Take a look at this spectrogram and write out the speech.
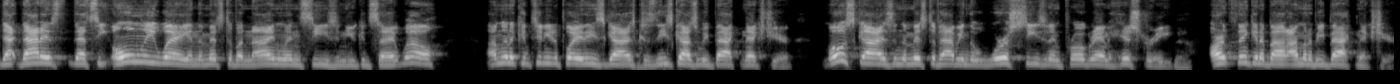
that that is that's the only way in the midst of a nine-win season you can say, well, I'm going to continue to play these guys because these guys will be back next year. Most guys in the midst of having the worst season in program history Yeah. aren't thinking about I'm going to be back next year.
